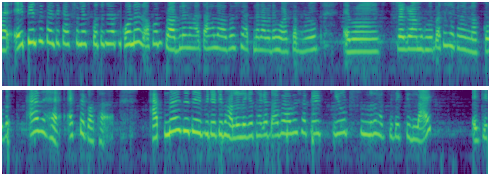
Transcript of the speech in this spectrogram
আর এই ফাইলটি কাস্টমাইজ করতে যদি কোনো রকম প্রবলেম হয়, তাহলে অবশ্যই আপনারা আমাদের হোয়াটসঅ্যাপ গ্রুপ এবং ইনস্টাগ্রাম গ্রুপ আছে, সেখানে করবেন। আর হ্যাঁ একটা কথা, আপনার যদি ভিডিওটি ভালো লেগে থাকে, তবে অবশ্যই আপনার কিউট সুন্দর একটি লাইক একটি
